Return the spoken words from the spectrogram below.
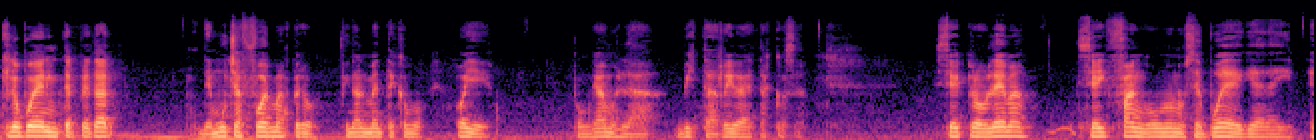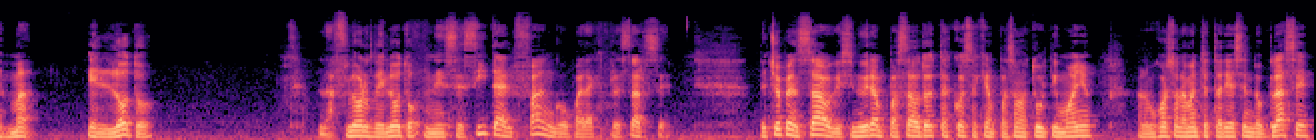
Que lo pueden interpretar de muchas formas, pero finalmente es como, oye, pongamos la vista arriba de estas cosas. Si hay problemas, si hay fango, uno no se puede quedar ahí. Es más, el loto, la flor de loto, necesita el fango para expresarse. De hecho, he pensado que si no hubieran pasado todas estas cosas que han pasado en estos últimos años, a lo mejor solamente estaría haciendo clase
